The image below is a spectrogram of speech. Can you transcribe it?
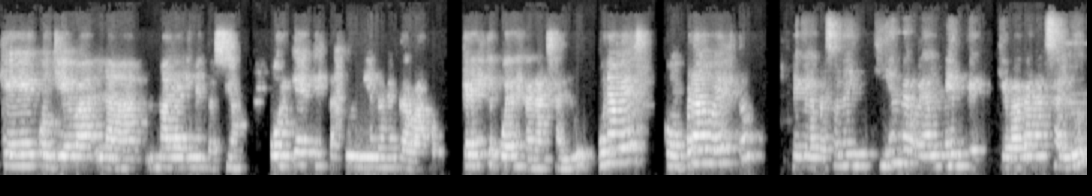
qué conlleva la mala alimentación, por qué estás durmiendo en el trabajo, crees que puedes ganar salud. Una vez comprado esto, de que la persona entienda realmente que va a ganar salud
